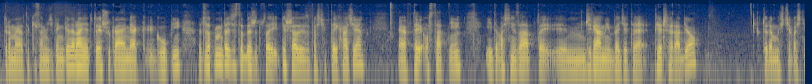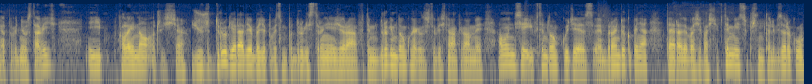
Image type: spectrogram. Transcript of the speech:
które mają taki sam dźwięk. Generalnie tutaj szukałem jak głupi, lecz zapamiętajcie sobie, że tutaj pierwszy radio jest właśnie w tej chacie, w tej ostatniej i to właśnie za tutaj drzwiami będzie te pierwsze radio, które musicie właśnie odpowiednio ustawić. I kolejno oczywiście już drugie radio będzie powiedzmy po drugiej stronie jeziora, w tym drugim domku, jak zresztą wiecie na mapie mamy amunicję i w tym domku, gdzie jest e, broń do kupienia, te radio będzie właśnie w tym miejscu, przy tym telewizorku,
